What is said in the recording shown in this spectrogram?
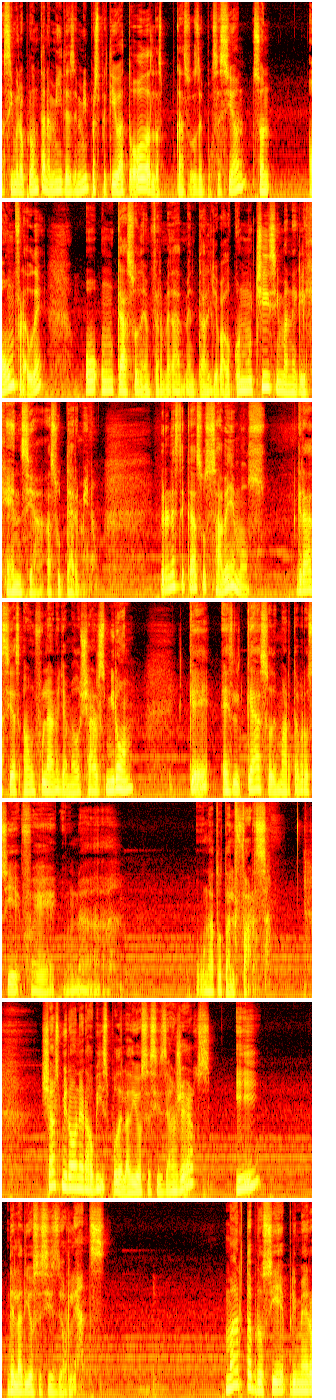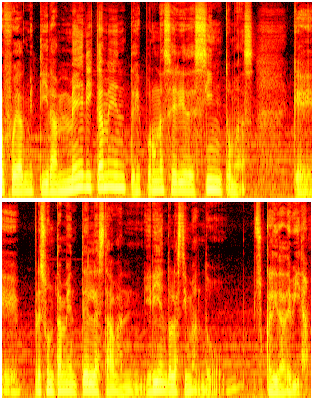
si me lo preguntan a mí, desde mi perspectiva, todos los casos de posesión son o un fraude o un caso de enfermedad mental llevado con muchísima negligencia a su término. Pero en este caso sabemos, gracias a un fulano llamado Charles Miron, que el caso de Marta Brossier fue una, una total farsa. Charles Miron era obispo de la diócesis de Angers y de la diócesis de Orleans. Marta Brossier primero fue admitida médicamente por una serie de síntomas que presuntamente la estaban hiriendo, lastimando su calidad de vida.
